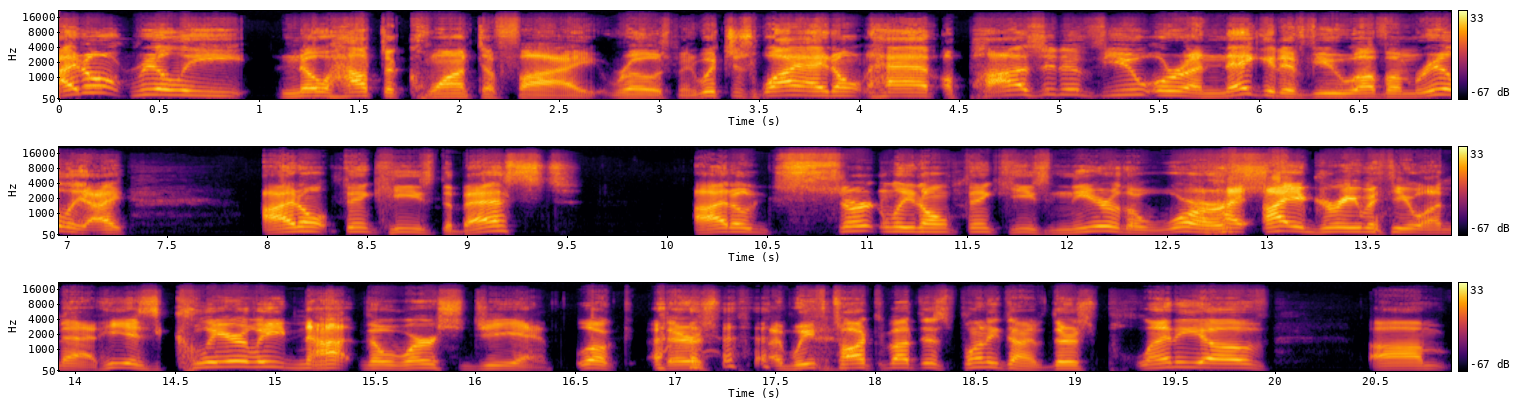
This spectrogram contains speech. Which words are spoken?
I don't really know how to quantify Roseman, which is why I don't have a positive view or a negative view of him. Really, I I don't think he's the best. I don't certainly don't think he's near the I, worst. I agree with you on that. He is clearly not the worst GM. Look, there's we've talked about this plenty of times. There's plenty of um,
